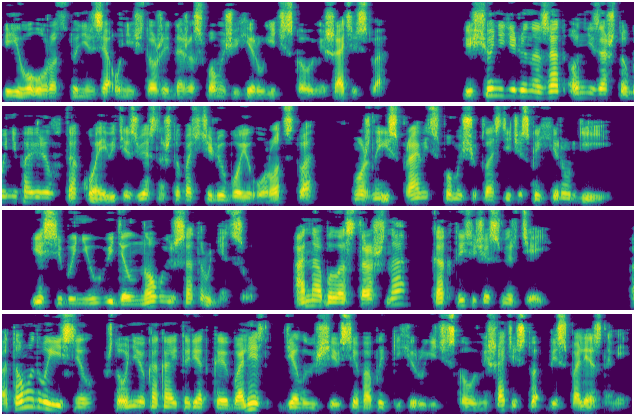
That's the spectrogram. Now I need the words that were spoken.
И его уродство нельзя уничтожить даже с помощью хирургического вмешательства? Еще неделю назад он ни за что бы не поверил в такое, ведь известно, что почти любое уродство можно исправить с помощью пластической хирургии, если бы не увидел новую сотрудницу. Она была страшна, как тысяча смертей. Потом он выяснил, что у нее какая-то редкая болезнь, делающая все попытки хирургического вмешательства бесполезными.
